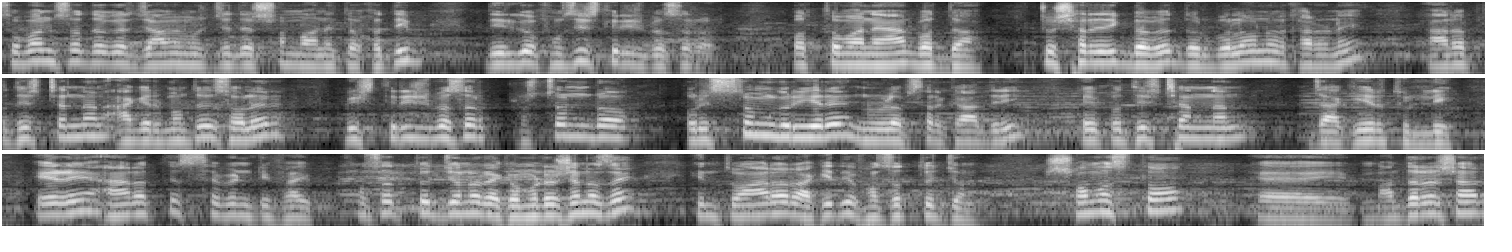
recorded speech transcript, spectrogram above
সোবান সদকের জামে মসজিদের সম্মানিত খতিব, দীর্ঘ পঁচিশ তিরিশ বছরের। বর্তমানে আর বদ্ধা, একটু শারীরিকভাবে দুর্বল হওয়ার কারণে আর প্রতিষ্ঠান আগের মতোই চলের। বিশ তিরিশ বছর প্রচণ্ড পরিশ্রম করিয়ে নুরুল আফসার কাদিরি এই প্রতিষ্ঠান নেন জাকির তুল্লি। এরে আর হাতে সেভেন্টি ফাইভ পঁচাত্তর জনের রেকমেন্ডেশন আছে, কিন্তু আর রাখি দিয়ে পঁচাত্তর জন। সমস্ত মাদ্রাসার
